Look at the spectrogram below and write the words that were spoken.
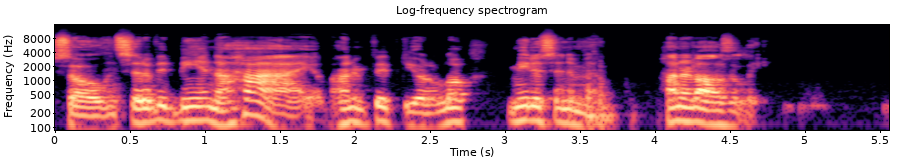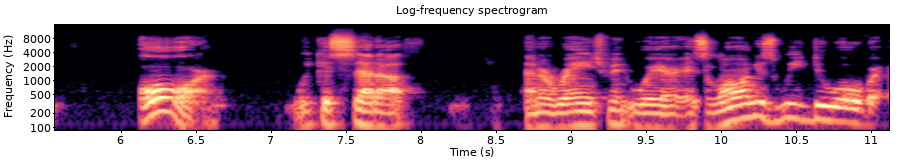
so instead of it being the high of 150 or the low, meet us in the middle, $100 a lead. Or we could set up an arrangement where as long as we do over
